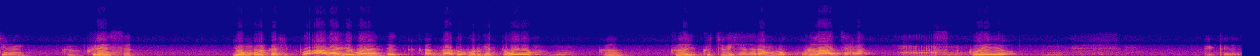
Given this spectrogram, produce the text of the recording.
저는 그 그래서 욕 먹을까 싶어 안 하려고 하는데 깜- 나도 모르게 또 예. 그, 그, 그쪽에 저 사람으로 골라 앉아라. 그거예요. 그러니까,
